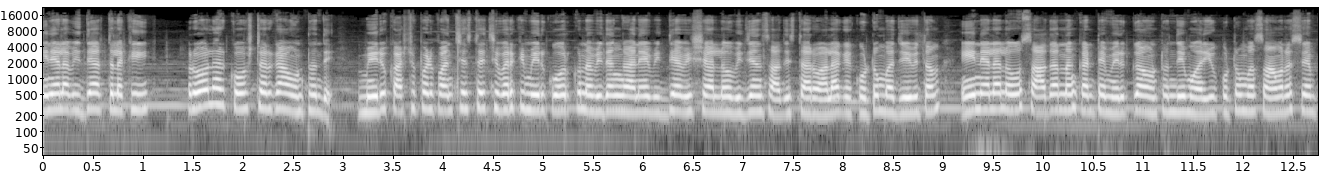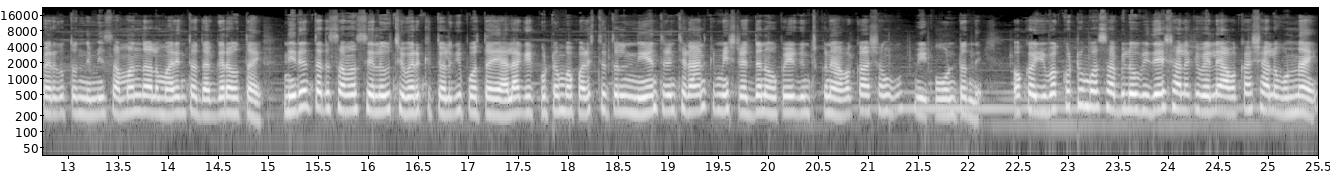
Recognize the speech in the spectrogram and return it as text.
ఈ నెల విద్యార్థులకి రోలర్ కోస్టర్గా ఉంటుంది. మీరు కష్టపడి పనిచేస్తే చివరికి మీరు కోరుకున్న విధంగానే విద్యా విషయాల్లో విజయం సాధిస్తారు. అలాగే కుటుంబ జీవితం ఈ నెలలో సాధారణం కంటే మెరుగ్గా ఉంటుంది మరియు కుటుంబ సామరస్యం పెరుగుతుంది. మీ సంబంధాలు మరింత దగ్గరవుతాయి. నిరంతర సమస్యలు చివరికి తొలగిపోతాయి. అలాగే కుటుంబ పరిస్థితులను నియంత్రించడానికి మీ శ్రద్ధను ఉపయోగించుకునే అవకాశం మీకు ఉంటుంది. ఒక యువ కుటుంబ సభ్యులు విదేశాలకు వెళ్ళే అవకాశాలు ఉన్నాయి.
